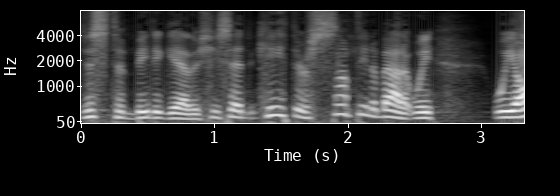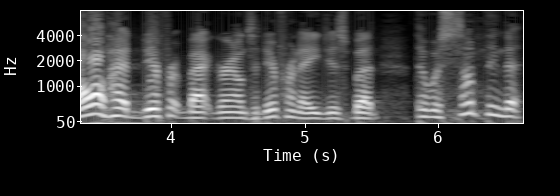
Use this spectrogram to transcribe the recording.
just to be together. She said, Keith, there's something about it. We, we all had different backgrounds and different ages, but there was something that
